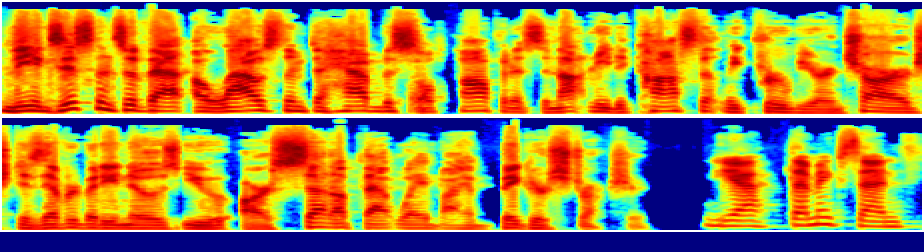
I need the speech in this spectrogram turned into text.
The existence of that allows them to have the self confidence to not need to constantly prove you're in charge because everybody knows you are set up that way by a bigger structure. Yeah, that makes sense.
